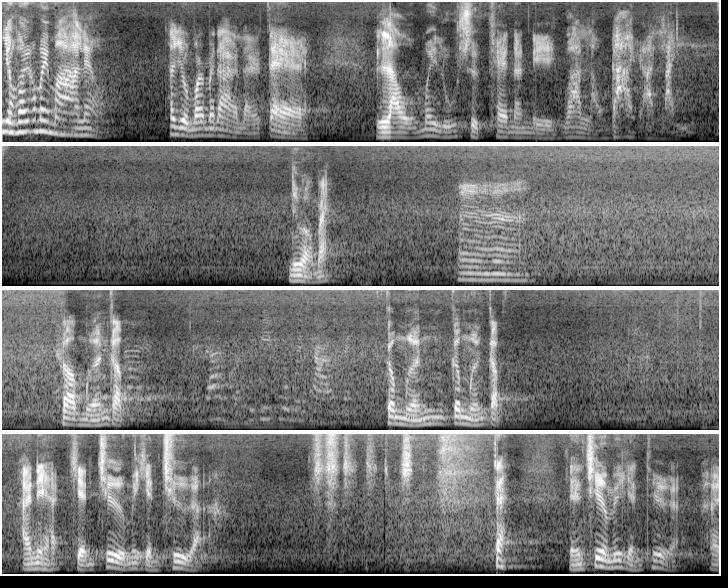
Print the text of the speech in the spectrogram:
โยมไว้ก็ไม่มาแล้ว ถ้าโยมไว้ไม่ได้อะไรแต่เราไม่รู้สึกแค่นั้นเองว่าเราได้อะไร นึกออกไหมเออก็เหมือนกับใช้ได้เหมือนที่พี่พูดเมื่อเช้าเลยก็เหมือนก็เหมือนกับอันเนี้ยเขียนชื่อไม่เขียนชื่ออะนะเขียนชื่อไม่เขียนชื่ออะไอ้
